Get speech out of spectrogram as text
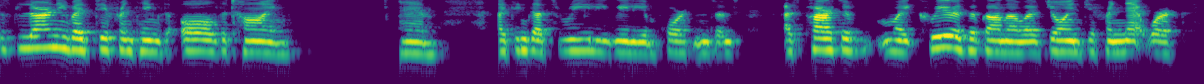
just learning about different things all the time. Um, I think that's really really important and as part of my career as I've gone on, I've joined different networks.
